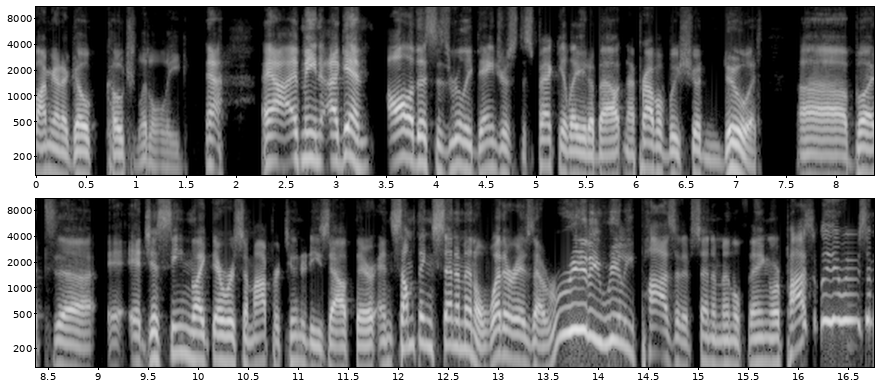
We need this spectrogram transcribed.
I'm to go coach little league. Yeah. Yeah, I mean, again, all of this is really dangerous to speculate about, and I probably shouldn't do it. Uh, but uh, it, it just seemed like there were some opportunities out there and something sentimental, whether it's a really, really positive sentimental thing or possibly there was some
